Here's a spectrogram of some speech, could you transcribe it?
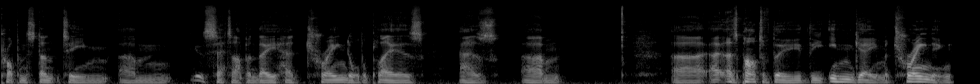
prop and stunt team um, set up, and they had trained all the players as um, uh, as part of the the in-game training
